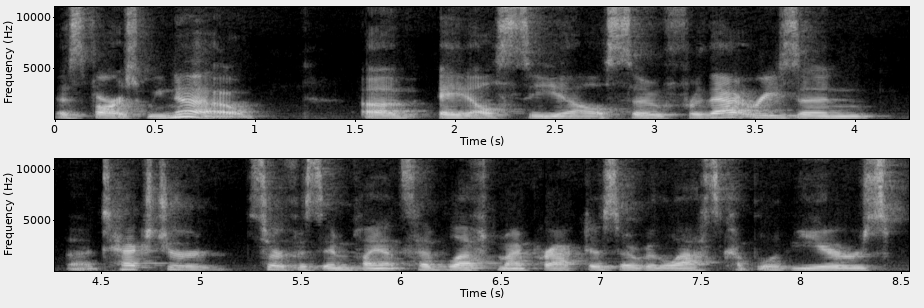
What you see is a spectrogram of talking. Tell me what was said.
as far as we know of ALCL. So, for that reason, uh, textured surface implants have left my practice over the last couple of years.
